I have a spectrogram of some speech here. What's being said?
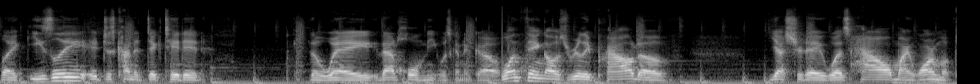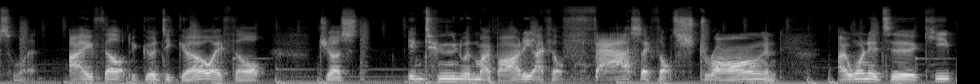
like easily, it just kind of dictated the way that whole meet was gonna go. One thing I was really proud of yesterday was how my warm-ups went. I felt good to go. I felt just in tune with my body. I felt fast. I felt strong and I wanted to keep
